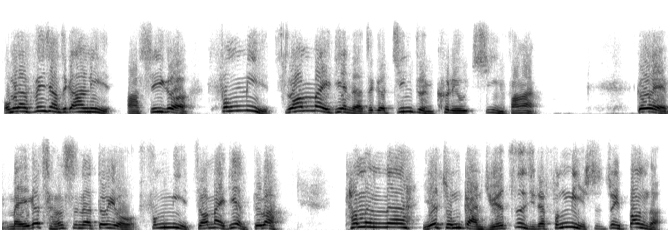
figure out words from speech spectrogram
我们来分享这个案例啊，是一个蜂蜜专卖店的这个精准客流吸引方案。各位，每个城市呢都有蜂蜜专卖店，对吧？他们呢也总感觉自己的蜂蜜是最棒的，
